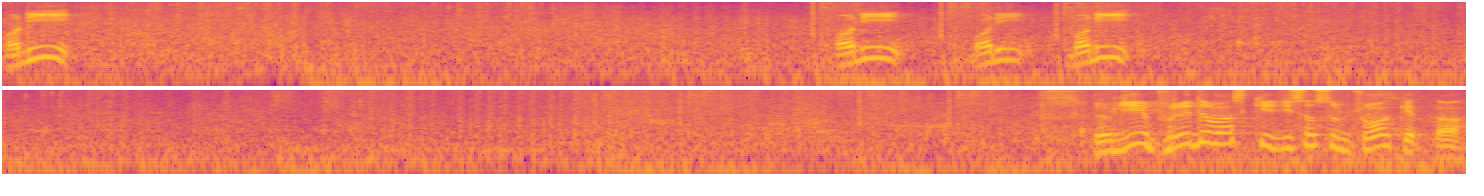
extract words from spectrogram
머리. 머리 머리 머리. 여기에 브레드 바스켓 있었으면 좋았겠다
